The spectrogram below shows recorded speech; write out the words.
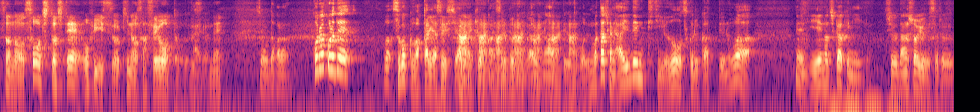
その装置としてオフィスを機能させようってことですよね、そうだからこれはこれでわすごく分かりやすいし、はい。ある意味共感する部分があるなっていうところはい。で、まあ、確かにアイデンティティをどう作るかっていうのは、ね、家の近くに集団所有する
